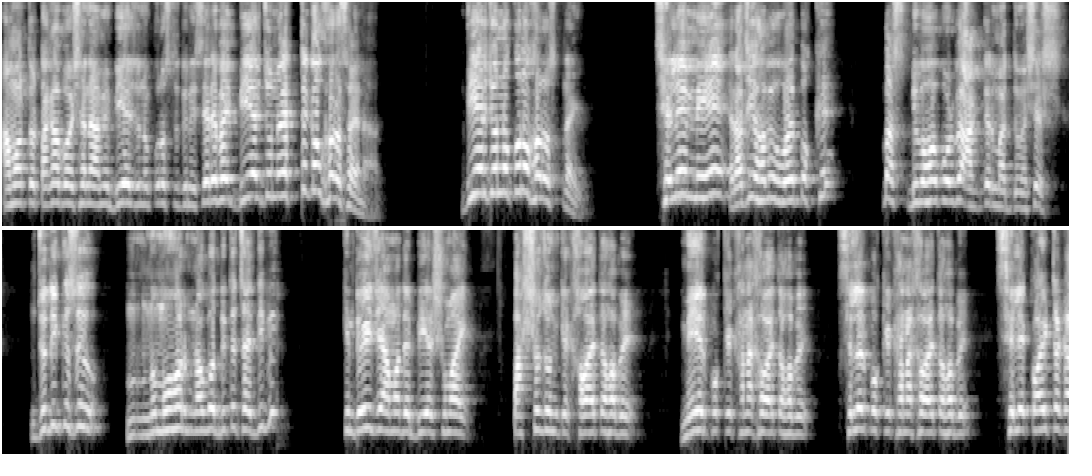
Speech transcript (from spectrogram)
আমার তো টাকা পয়সা না আমি বিয়ের জন্য প্রস্তুতি নিচ্ছি আরে ভাই, বিয়ের জন্য এক টাকাও খরচ হয় না। বিয়ের জন্য কোনো খরচ নাই। ছেলে মেয়ে রাজি হবে উভয় পক্ষে। বাস, বিবাহ করবে আগদের মাধ্যমে শেষ। যদি কিছু মোহর নগদ দিতে চাই দিবি? কিন্তু এই যে আমাদের বিয়ের সময় পাঁচশো জনকে খাওয়াইতে হবে, মেয়ের পক্ষে খানা খাওয়াইতে হবে, ছেলের পক্ষে খানা খাওয়াইতে হবে, ছেলে কয় টাকা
